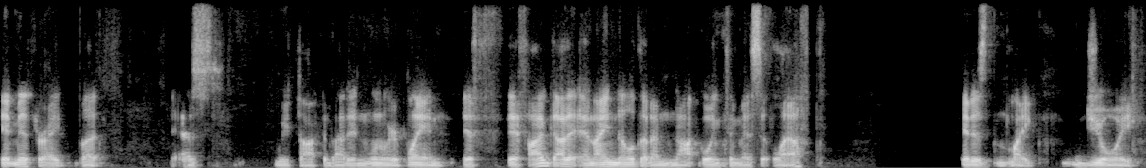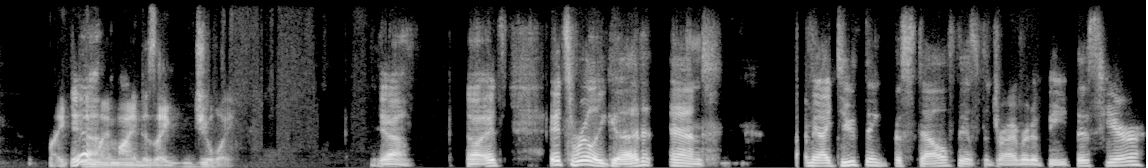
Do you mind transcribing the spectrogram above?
it missed right, but as we talked about it and when we were playing. If if I've got it and I know that I'm not going to miss it left, it is like joy. Like Yeah. in my mind is like joy. Yeah. No, it's it's really good. And I mean, I do think the stealth is the driver to beat this year,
